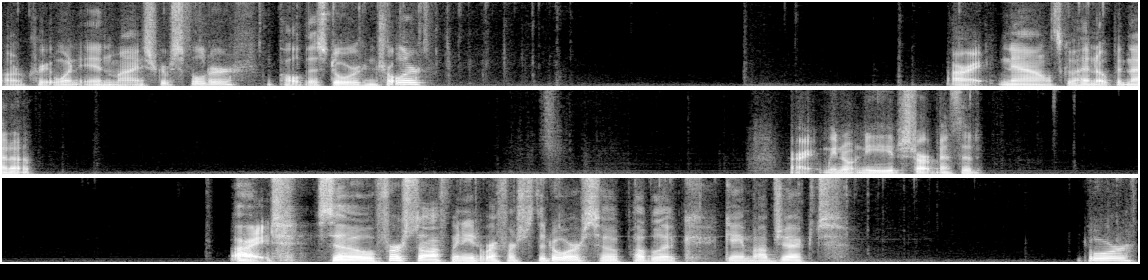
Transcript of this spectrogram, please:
I'll create one in my scripts folder. I'll call this door controller. All right, now let's go ahead and open that up. All right, we don't need a start method. All right, so first off, we need a reference to the door. So public game object door.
